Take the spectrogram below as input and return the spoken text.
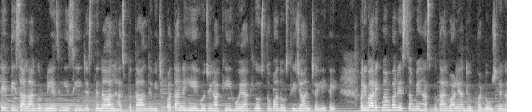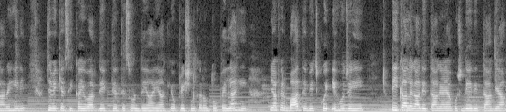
33 ਸਾਲਾ ਗੁਰਨੇਜ਼ ਹੀ ਸੀ, ਜਿਸ ਦੇ ਨਾਲ ਹਸਪਤਾਲ ਦੇ ਵਿੱਚ ਪਤਾ ਨਹੀਂ ਇਹੋ ਜਿਹਾ ਕੀ ਹੋਇਆ ਕਿ ਉਸ ਤੋਂ ਬਾਅਦ ਉਸ ਦੀ ਜਾਨ ਚਲੀ ਗਈ। ਪਰਿਵਾਰਿਕ ਮੈਂਬਰ ਇਸ ਸਮੇਂ ਹਸਪਤਾਲ ਵਾਲਿਆਂ ਦੇ ਉੱਪਰ ਦੋਸ਼ ਲਗਾ ਰਹੇ ਨੇ। ਜਿਵੇਂ ਕਿ ਅਸੀਂ ਕਈ ਵਾਰ ਦੇਖਦੇ ਅਤੇ ਸੁਣਦੇ ਆਏ ਹਾਂ ਕਿ ਆਪਰੇਸ਼ਨ ਕਰਨ ਤੋਂ ਪਹਿਲਾਂ ਹੀ ਜਾਂ ਫਿਰ ਬਾਅਦ ਦੇ ਵਿੱਚ ਕੋਈ ਇਹੋ ਜਿਹੀ ਟੀਕਾ ਲਗਾ ਦਿੱਤਾ ਗਿਆ ਜਾਂ ਕੁਝ ਦੇ ਦਿੱਤਾ ਗਿਆ।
